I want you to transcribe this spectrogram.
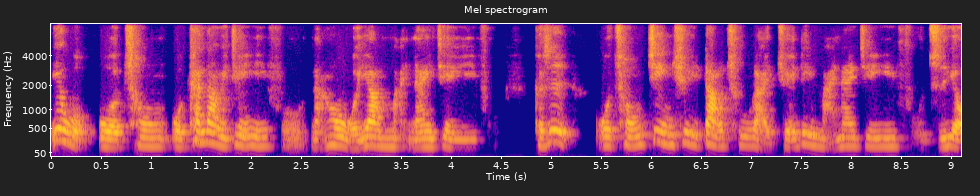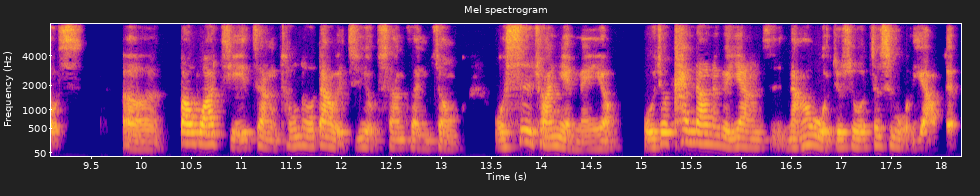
因为我我从我看到一件衣服，然后我要买那一件衣服，可是我从进去到出来决定买那件衣服，只有呃包括结账从头到尾只有三分钟，我试穿也没有，我就看到那个样子，然后我就说这是我要的，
